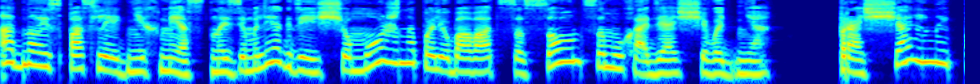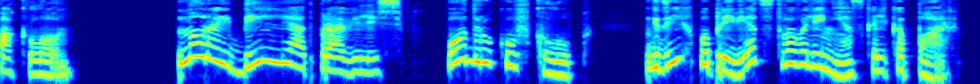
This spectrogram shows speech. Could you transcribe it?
Одно из последних мест на Земле, где еще можно полюбоваться солнцем уходящего дня. Прощальный поклон. Нора и Билли отправились под руку в клуб, где их поприветствовали несколько пар.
